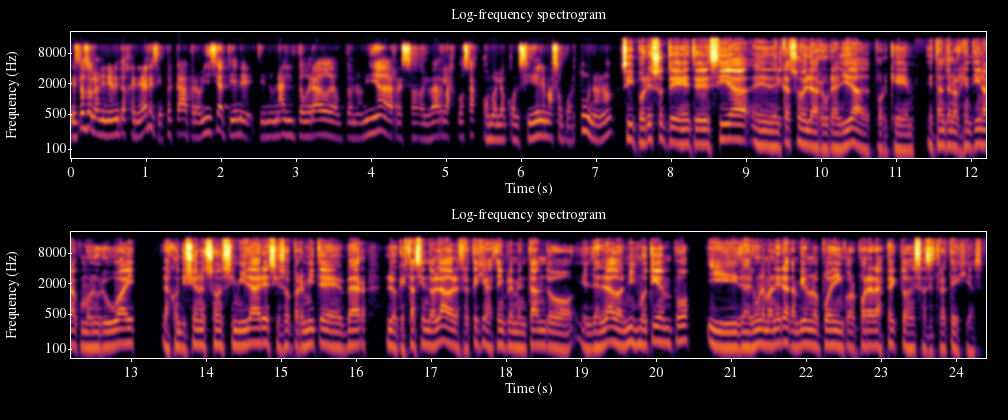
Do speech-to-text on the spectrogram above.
estos son los lineamientos generales y después cada provincia tiene, tiene un alto grado de autonomía de resolver las cosas como lo considere más oportuno, ¿no? Sí, por eso te, decía eh, del caso de la ruralidad, porque eh, tanto en Argentina como en Uruguay las condiciones son similares y eso permite ver lo que está haciendo al lado, la estrategia que está implementando el del lado al mismo tiempo y de alguna manera también uno puede incorporar aspectos de esas estrategias.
